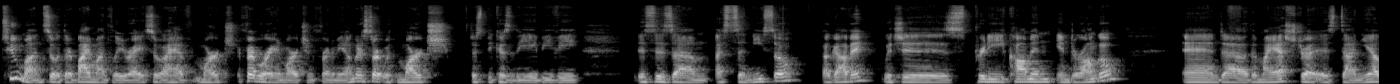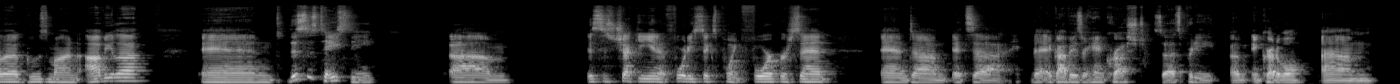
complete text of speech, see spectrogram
two months, so they're bi-monthly, right? So I have March, February, and March in front of me. I'm going to start with March just because of the ABV. This is um, a Cenizo agave, which is pretty common in Durango. And uh, the maestra is Daniela Guzman Avila. And this is tasty. Um, this is checking in at 46.4%. And um, it's uh, the agaves are hand crushed. So that's pretty um, incredible. Um,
